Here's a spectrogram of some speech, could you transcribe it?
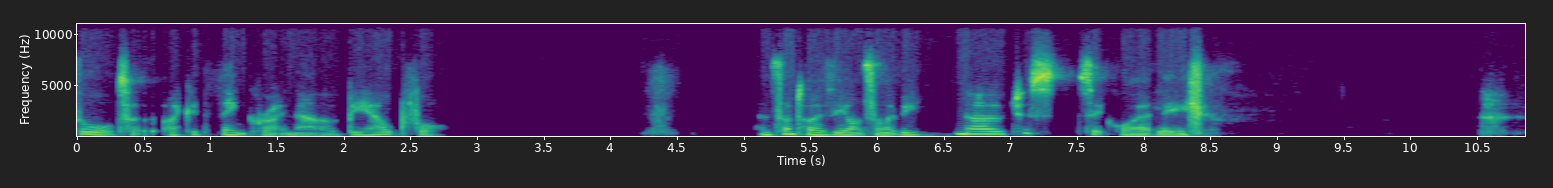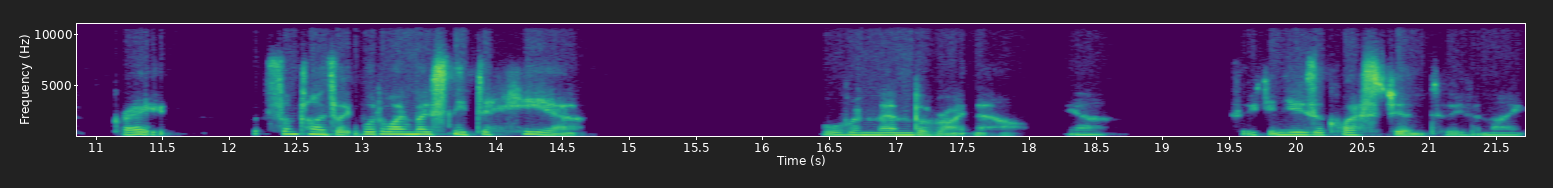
thought I could think right now that would be helpful? And sometimes the answer might be no, just sit quietly. Great. But sometimes, like, what do I most need to hear or remember right now? Yeah. So you can use a question to even like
